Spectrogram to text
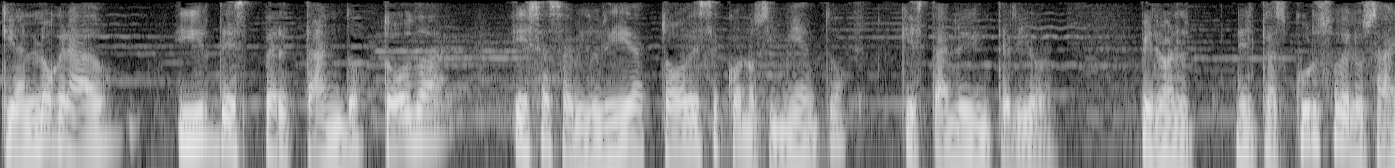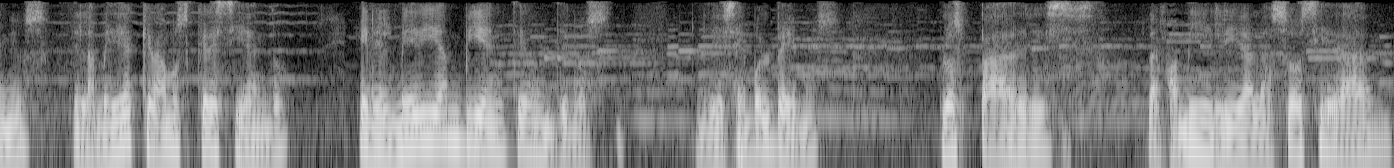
Que han logrado ir despertando toda esa sabiduría, todo ese conocimiento que está en el interior. Pero en el transcurso de los años, en la medida que vamos creciendo, en el medio ambiente donde nos desenvolvemos, los padres, la familia, la sociedad,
